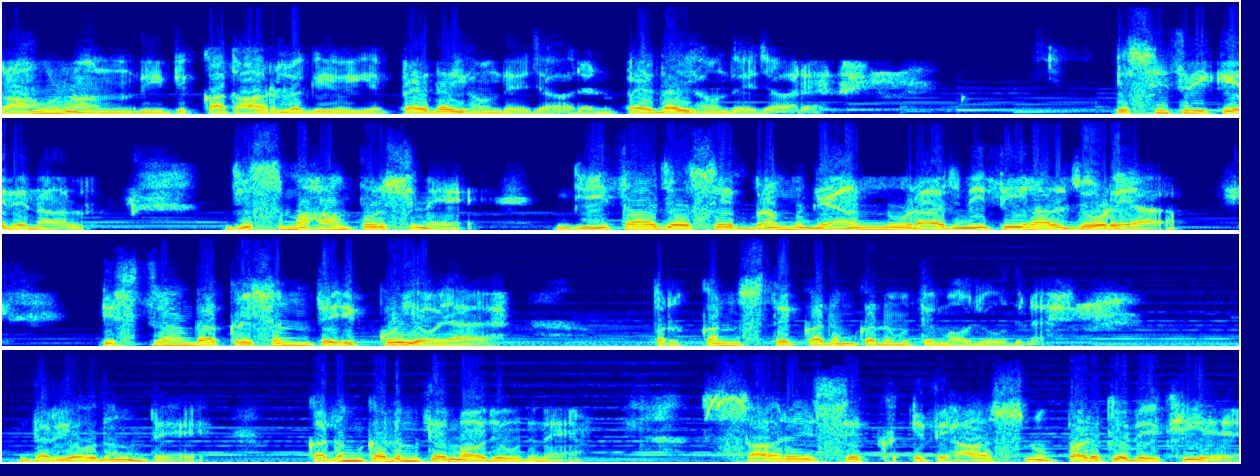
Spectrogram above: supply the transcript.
ਰਾਵਣਾਂ ਦੀ ਕਤਾਰ ਲੱਗੀ ਹੋਈ ਹੈ, ਪੈਦਾ ਹੀ ਹੁੰਦੇ ਜਾ ਰਹੇ ਨੇ, ਪੈਦਾ ਹੀ ਹੁੰਦੇ ਜਾ ਰਹੇ ਨੇ। ਇਸੇ ਤਰੀਕੇ ਦੇ ਨਾਲ ਜਿਸ ਮਹਾਪੁਰਸ਼ ਨੇ ਗੀਤਾ ਜੈਸੇ ਬ੍ਰਹਮ ਗਿਆਨ ਨੂੰ ਰਾਜਨੀਤੀ ਨਾਲ ਜੋੜਿਆ, ਇਸ ਤਰ੍ਹਾਂ ਦਾ ਕ੍ਰਿਸ਼ਨ ਤੇ ਇੱਕੋ ਹੀ ਹੋਇਆ ਪਰ ਕੰਸ ਤੇ ਕਦਮ ਕਦਮ ਤੇ ਮੌਜੂਦ ਨੇ। ਦਰਯੋਧਨ ਤੇ ਕਦਮ-ਕਦਮ ਤੇ ਮੌਜੂਦ ਨੇ। ਸਾਰੇ ਸਿੱਖ ਇਤਿਹਾਸ ਨੂੰ ਪੜ੍ਹ ਕੇ ਦੇਖੀਏ,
